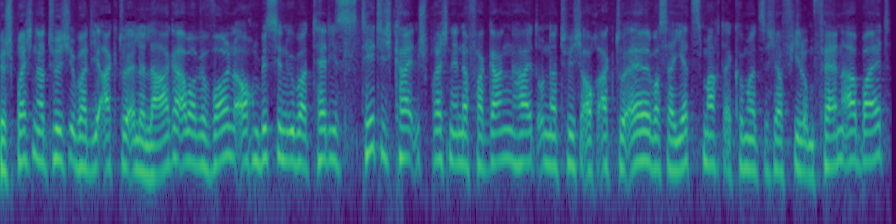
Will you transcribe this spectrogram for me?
Wir sprechen natürlich über die aktuelle Lage, aber wir wollen auch ein bisschen über Teddys Tätigkeiten sprechen in der Vergangenheit und natürlich auch aktuell, was er jetzt macht. Er kümmert sich ja viel um Fanarbeit.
